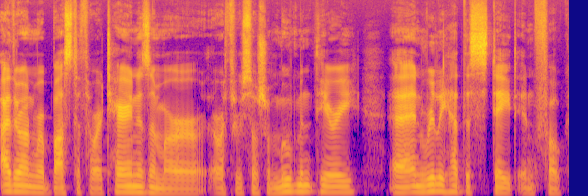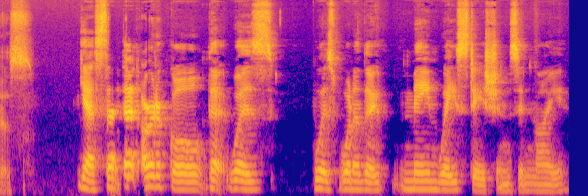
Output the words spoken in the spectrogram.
either on robust authoritarianism or, or through social movement theory, uh, and really had the state in focus. Yes, that, that article that was was one of the main way stations in my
